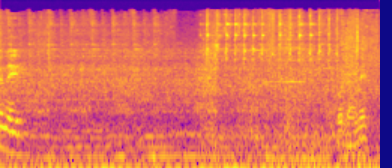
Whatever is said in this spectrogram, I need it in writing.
I'm gonna. What I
